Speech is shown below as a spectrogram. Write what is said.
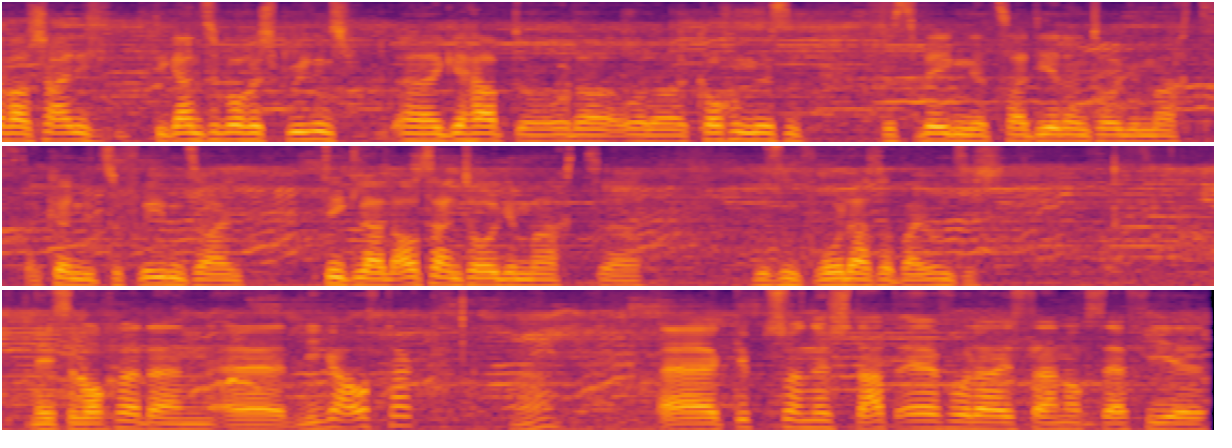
er wahrscheinlich die ganze Woche Spüldienst gehabt oder, oder kochen müssen. Deswegen, jetzt hat jeder ein Tor gemacht, da können die zufrieden sein. Dickler hat auch sein Tor gemacht. Äh, wir sind froh, dass er bei uns ist. Nächste Woche dann äh, Ligaauftakt. Ja. Äh, Gibt es schon eine Startelf oder ist da noch sehr viel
